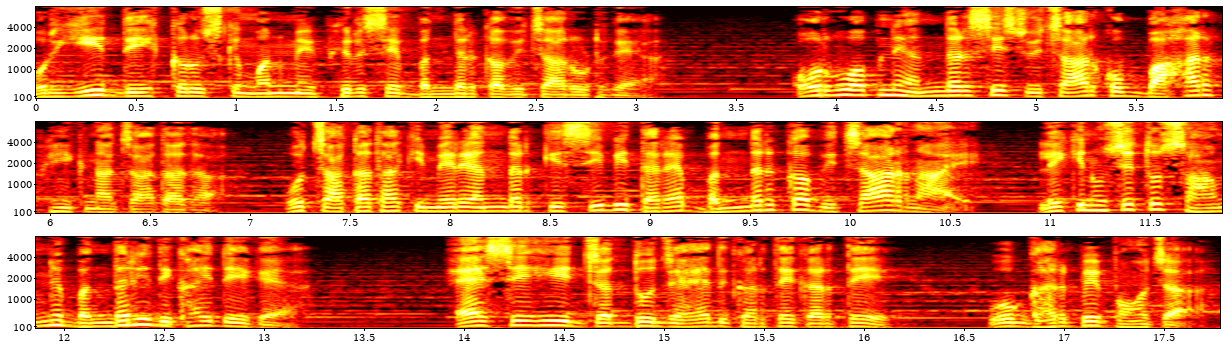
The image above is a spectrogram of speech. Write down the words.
और ये देखकर उसके मन में फिर से बंदर का विचार उठ गया। और वो अपने अंदर से इस विचार को बाहर फेंकना चाहता था। वो चाहता था कि मेरे अंदर किसी भी तरह बंदर का विचार ना आए, लेकिन उसे तो सामने बंदर ही दिखाई दे गया। ऐसे ही जद्दोजहद करते करते वो घर पे पहुँचा,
